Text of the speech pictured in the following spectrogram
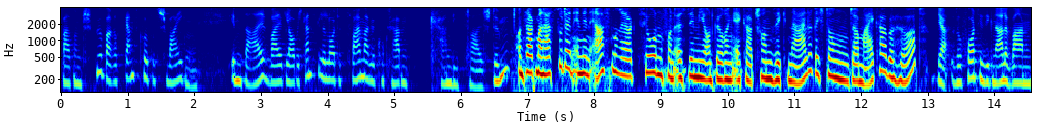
war so ein spürbares, ganz kurzes Schweigen im Saal, weil, glaube ich, ganz viele Leute zweimal geguckt haben, kann die Zahl stimmen. Und sag mal, hast du denn in den ersten Reaktionen von Özdemir und Göring-Eckardt schon Signale Richtung Jamaika gehört? Ja, sofort. Die Signale waren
